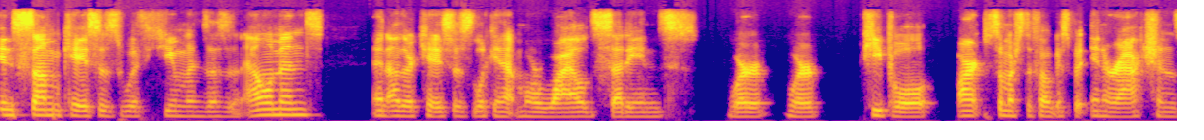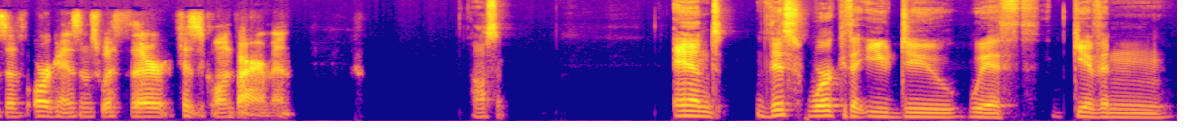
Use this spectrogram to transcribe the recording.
in some cases with humans as an element in other cases looking at more wild settings where where people aren't so much the focus but interactions of organisms with their physical environment. Awesome. And this work that you do with given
